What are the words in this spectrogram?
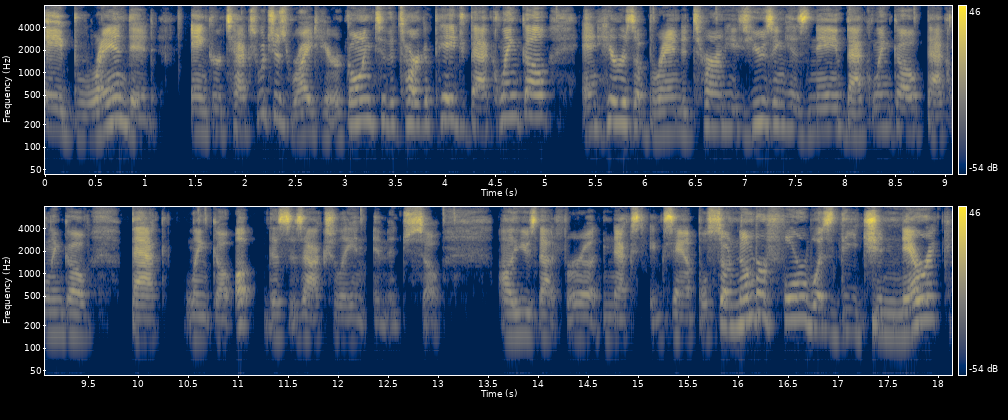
a branded anchor text, which is right here. Going to the target page, backlinko, and here is a branded term. He's using his name, backlinko, backlinko, backlinko. Oh, this is actually an image, so I'll use that for a next example. So number four was the generic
